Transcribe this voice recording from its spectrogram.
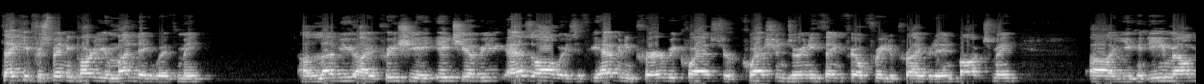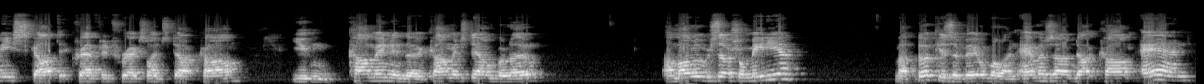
Thank you for spending part of your Monday with me. I love you. I appreciate each of you. As always, if you have any prayer requests or questions or anything, feel free to private inbox me. Uh, you can email me, scott at craftedforexcellence.com. You can comment in the comments down below. I'm all over social media. My book is available on Amazon.com and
